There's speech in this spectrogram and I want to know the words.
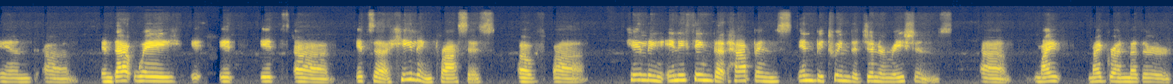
and um, in that way, it it it uh, it's a healing process of uh, healing anything that happens in between the generations. Uh, my my grandmother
